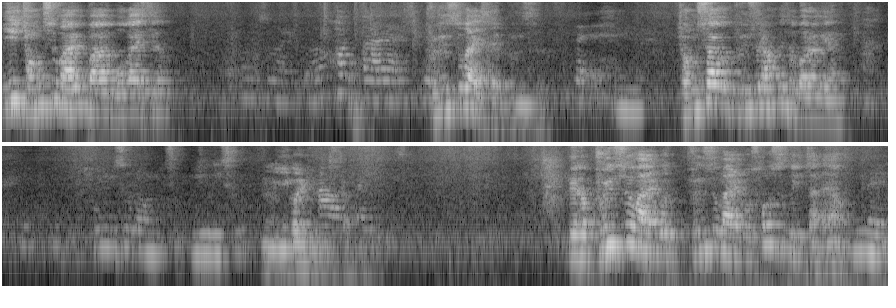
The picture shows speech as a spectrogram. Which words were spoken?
이 정수 말고 말- 뭐가 있어요? 정수 말고요. 확, 아, 네. 분수가 있어요. 분수. 네. 음. 정수하고 분수를 합해서 뭐라고 해요? 정수랑 수- 유리수. 음, 이걸 아, 유리수라고. 네. 그래서 분수 말고 분수 말고 소수도 있잖아요. 네.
